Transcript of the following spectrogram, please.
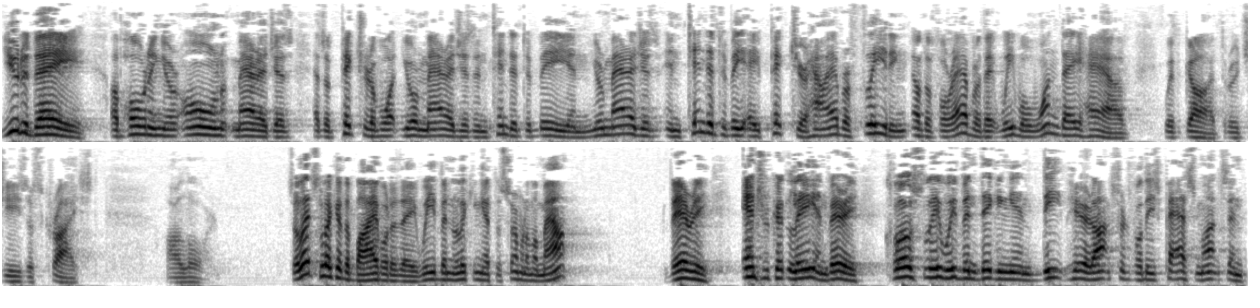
You today upholding your own marriage as, as a picture of what your marriage is intended to be. And your marriage is intended to be a picture, however fleeting, of the forever that we will one day have with God through Jesus Christ, our Lord. So let's look at the Bible today. We've been looking at the Sermon on the Mount very intricately and very closely. We've been digging in deep here at Oxford for these past months and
